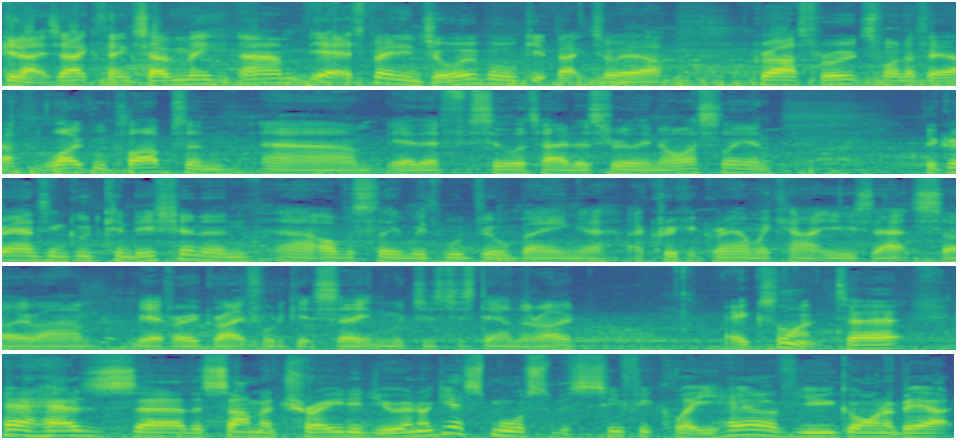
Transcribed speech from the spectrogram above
G'day, Zach. Thanks for having me. Um, yeah, it's been enjoyable. We'll get back to our grassroots, one of our local clubs, and um, yeah, they've facilitated us really nicely. And the ground's in good condition, and uh, obviously with Woodville being a, a, cricket ground, we can't use that. So um, yeah, very grateful to get Seaton, which is just down the road. Excellent. Uh, how has uh, the summer treated you? And I guess more specifically, how have you gone about,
